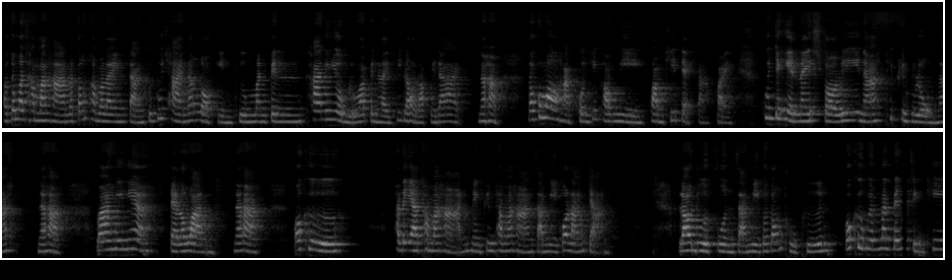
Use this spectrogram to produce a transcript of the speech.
เราต้องมาทำอาหารมาต้องทำอะไรต่างๆ คือผู้ชายนั่งรอกิน คือมันเป็นค่านิยมหรือว่าเป็นอะไรที่เรารับไม่ได้นะคะเราก็มองหาคนที่เขามีความคิดแตกต่างไป คุณจะเห็นในสตอรี่นะที่พิมพ์ลงนะนะคะว่าที่เนี่ยแต่ละวันนะคะก็คือภรรยาทำอาหารอย่างพิมพ์ทำอาหารสามีก็ล้างจานเราดูดฝุ่นสามีก็ต้องถูพื้น ก็คือมันเป็นสิ่งที่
